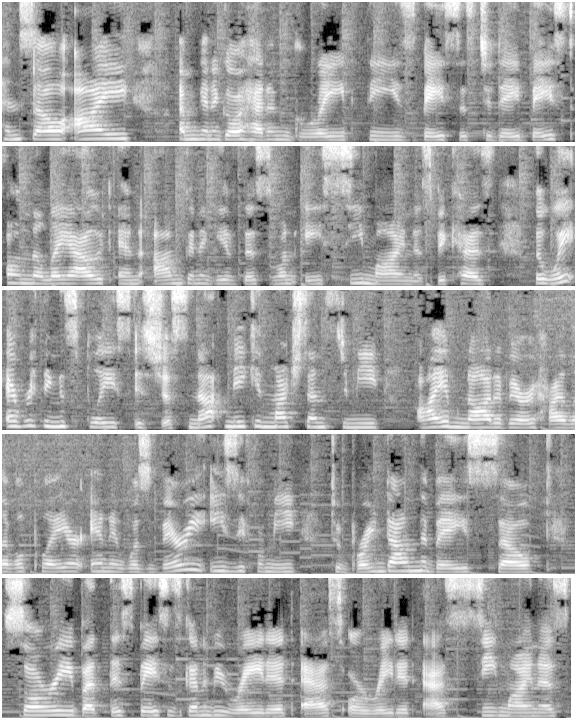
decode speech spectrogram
And so I am going to go ahead and grade these bases today based on the layout and I'm going to give this one a C minus because the way everything is placed is just not making much sense to me. I am not a very high level player and it was very easy for me to bring down the base so sorry but this base is going to be rated as or rated as C minus.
